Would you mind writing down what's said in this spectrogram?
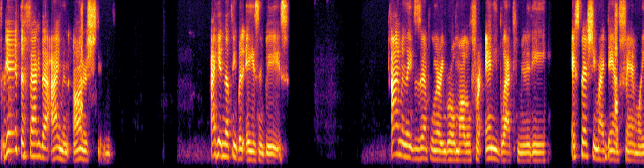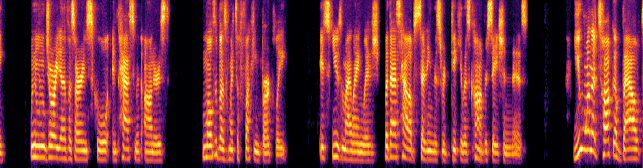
Forget the fact that I'm an honor student I get nothing but A's and B's. I'm an exemplary role model for any Black community, especially my damn family. When the majority of us are in school and passing with honors, most of us went to fucking Berkeley. Excuse my language, but that's how upsetting this ridiculous conversation is. You want to talk about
